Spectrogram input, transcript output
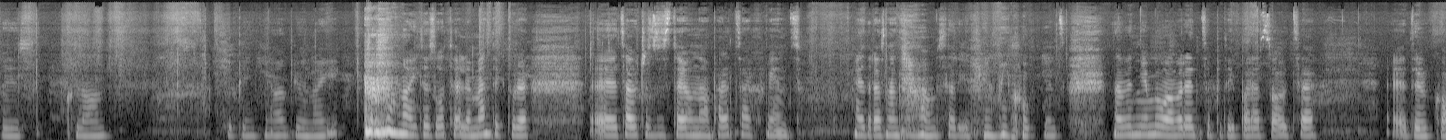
to jest klon się pięknie odbił. No i, no i te złote elementy, które e, cały czas zostają na palcach, więc ja teraz nagrywam serię filmików, więc nawet nie myłam ręce po tej parasolce, e, tylko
